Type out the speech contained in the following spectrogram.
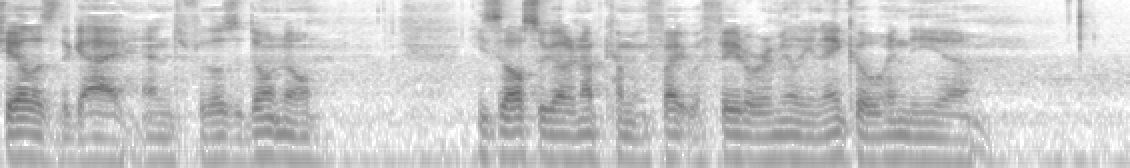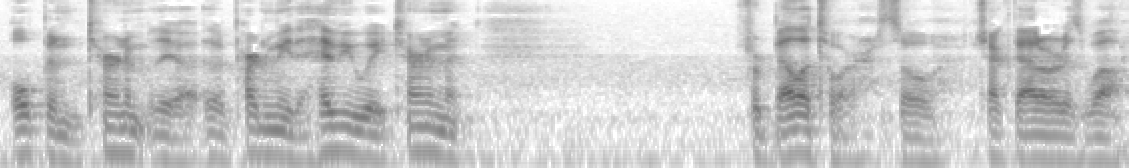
Chael is the guy. And for those that don't know, he's also got an upcoming fight with Fedor Emelianenko in the uh, Open tournament. The uh, pardon me, the heavyweight tournament for Bellator. So check that out as well.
